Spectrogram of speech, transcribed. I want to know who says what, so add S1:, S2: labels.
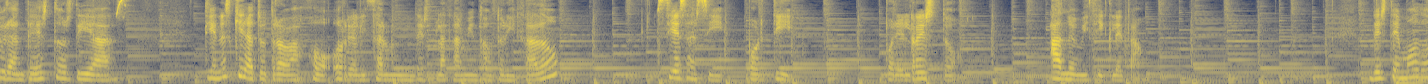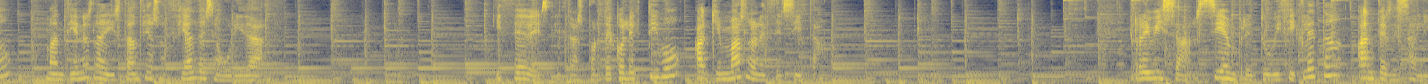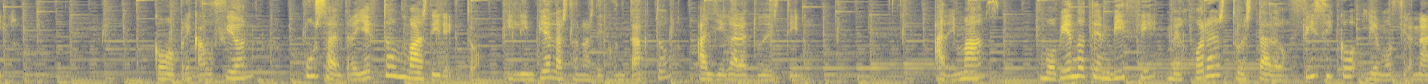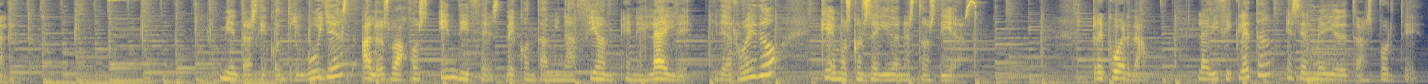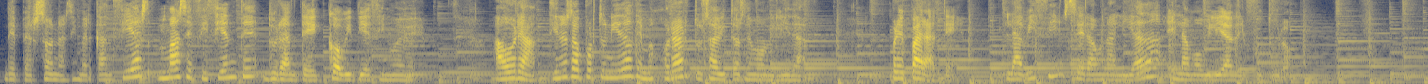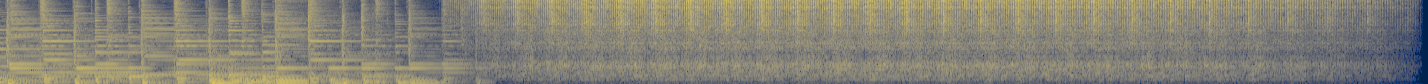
S1: Durante estos días, ¿tienes que ir a tu trabajo o realizar un desplazamiento autorizado? Si es así, por ti, por el resto, hazlo en bicicleta. De este modo, mantienes la distancia social de seguridad y cedes el transporte colectivo a quien más lo necesita. Revisa siempre tu bicicleta antes de salir. Como precaución, usa el trayecto más directo y limpia las zonas de contacto al llegar a tu destino. Además, moviéndote en bici mejoras tu estado físico y emocional, mientras que contribuyes a los bajos índices de contaminación en el aire y de ruido que hemos conseguido en estos días. Recuerda, la bicicleta es el medio de transporte de personas y mercancías más eficiente durante COVID-19. Ahora tienes la oportunidad de mejorar tus hábitos de movilidad. Prepárate, la bici será una aliada en la movilidad del futuro.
